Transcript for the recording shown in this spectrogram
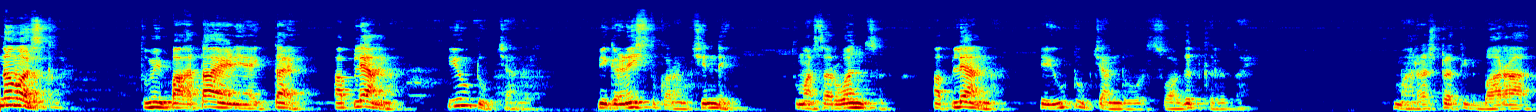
नमस्कार. तुम्ही पाहताय आणि ऐकताय आपल्या अंगणा यूट्यूब चॅनल मी गणेश तुकाराम शिंदे. तुम्हा सर्वांचं आपल्या अंगणा या यूट्यूब चॅनलवर स्वागत करत आहे. महाराष्ट्रातील बारा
